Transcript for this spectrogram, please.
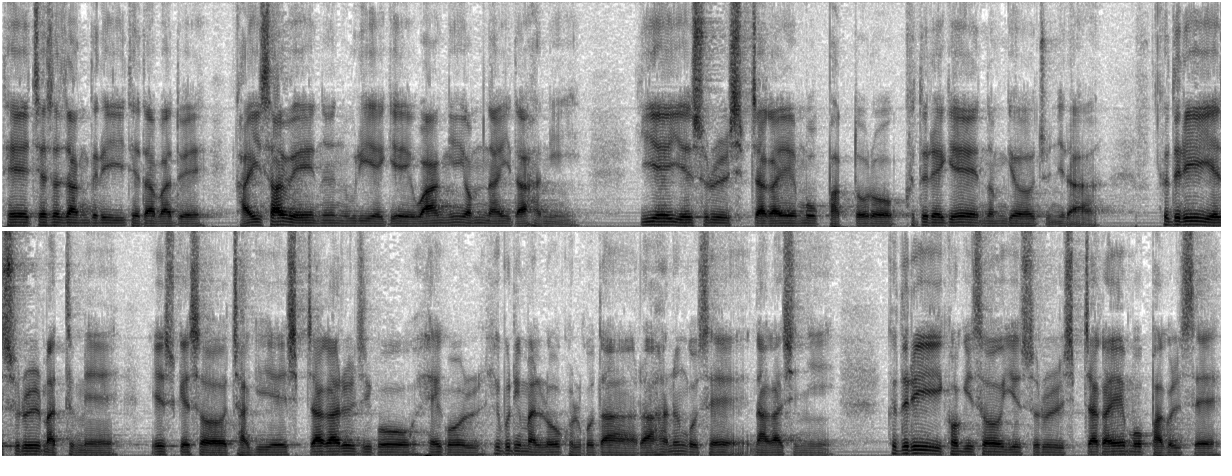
대제사장들이 대답하되 가이사 외에는 우리에게 왕이 없나이다 하니 이에 예수를 십자가에 못 박도록 그들에게 넘겨주니라. 그들이 예수를 맡음에 예수께서 자기의 십자가를 지고 해골 히브리 말로 골고다라 하는 곳에 나가시니 그들이 거기서 예수를 십자가에 못 박을새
